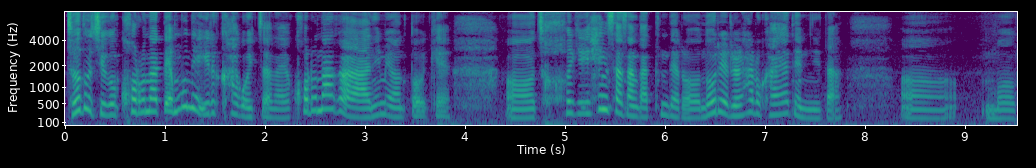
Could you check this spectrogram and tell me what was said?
저도 지금 코로나 때문에 이렇게 하고 있잖아요. 코로나가 아니면 또 이렇게 어 저기 행사장 같은 데로 노래를 하러 가야 됩니다. 어뭐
